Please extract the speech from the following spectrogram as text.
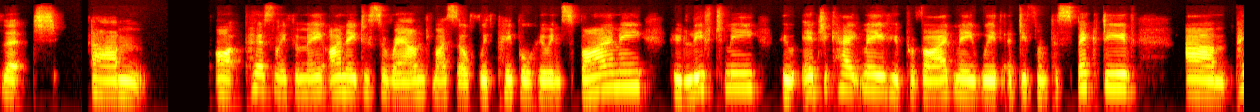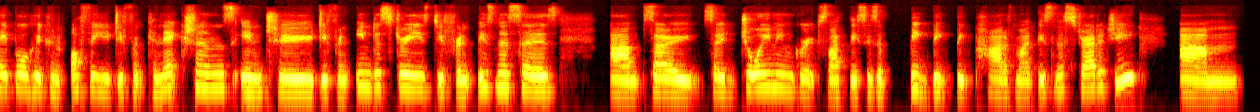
that um, I, personally for me, I need to surround myself with people who inspire me, who lift me, who educate me, who provide me with a different perspective, um, people who can offer you different connections into different industries, different businesses. Um, so, so joining groups like this is a big, big, big part of my business strategy. Um,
